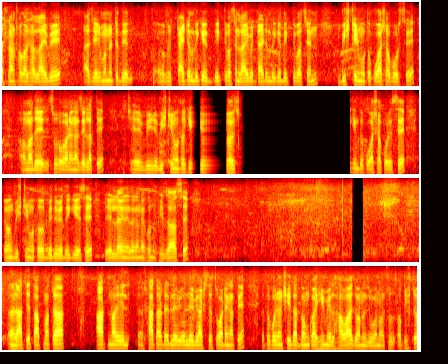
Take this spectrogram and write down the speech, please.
আসলাম সকাল সকাল লাইভে আজ এর মনে একটা টাইটেল দেখে দেখতে পাচ্ছেন লাইভের টাইটেল দেখে দেখতে পাচ্ছেন, বৃষ্টির মতো কুয়াশা পড়ছে আমাদের চুয়াডাঙ্গা জেলাতে। বৃষ্টির মতো কি কিন্তু কুয়াশা পড়েছে এবং বৃষ্টির মতো বেঁধে বেঁধে গিয়েছে। রেল লাইন এখানে এখন ভিজা আছে। রাতে তাপমাত্রা আট, নয়, সাত আটের লেবে আসছে চুয়াডাঙ্গাতে। এত পরিমাণ শীত আর দমকা হিমেল হাওয়া, জনজীবন অতিষ্ঠ।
